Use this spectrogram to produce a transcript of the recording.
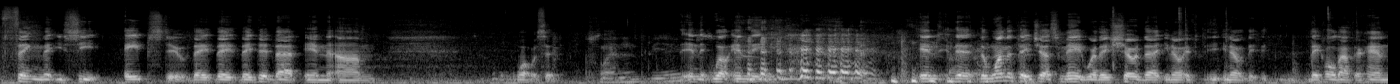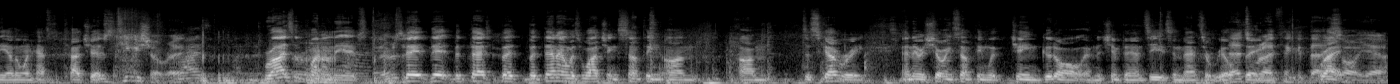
thing that you see apes do. They they, they did that in um, what was it? Planet of the Apes? In well, in the in the the one that they just made, where they showed that you know if you know the, they hold out their hand, the other one has to touch it. It was a TV show, right? Rise of the Planet. Rise of the Planet of the Apes. They, they, but that but but then I was watching something on on Discovery, and they were showing something with Jane Goodall and the chimpanzees, and that's a real that's thing. That's what I think that Right. I saw. Yeah.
